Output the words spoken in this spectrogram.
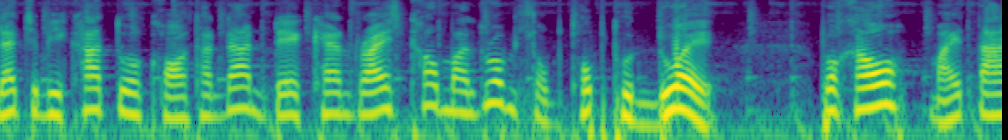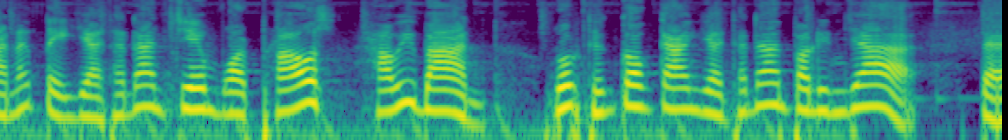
และจะมีค่าตัวของทางด้านเดคแคนไรส์เข้ามาร่วมสมทบทุนด้วย พวกเขาหมายตานักเตะอย่างทางด้านเจมส์วอร์ดพราวส์ฮาวิบาน รวมถึงกองกลางอย่างทางด้านปารินยาแต่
